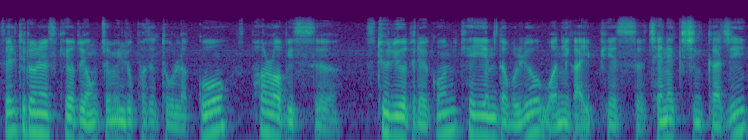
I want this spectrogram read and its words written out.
셀트리온 헬스케어도 0.16% 올랐고 펄러비스, 스튜디오 드래곤, KMW, 원익 IPS, 제넥신까지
